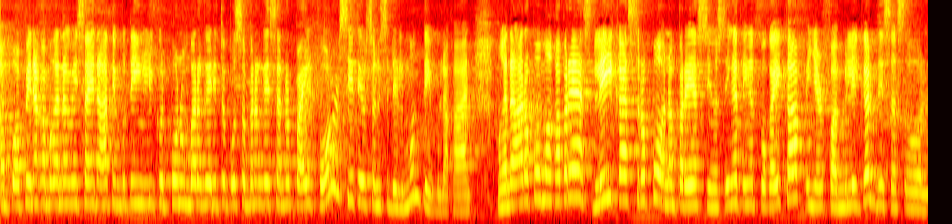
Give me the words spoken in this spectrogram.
Ang po ang pinakamagandang mensahe ng ating buting lingkod po ng barangay dito po sa Barangay San Rafael 4, City of San Jose del Monte, Bulacan. Magandang araw po mga kaparehas. Lay Castro po ng Parehas News. Ingat-ingat po kay Kap in your family. God bless us all.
